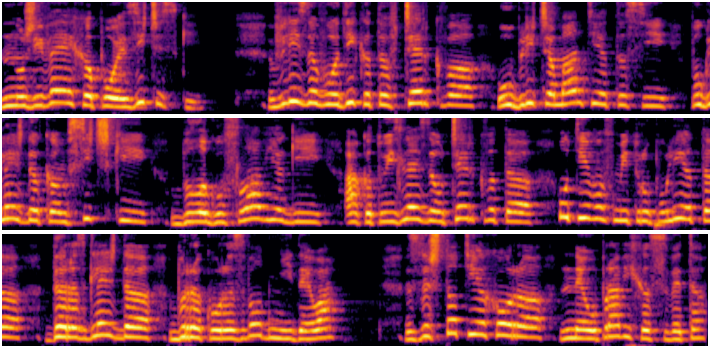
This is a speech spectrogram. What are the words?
но живееха поезически. Влиза владиката в черква, облича мантията си, поглежда към всички, благославя ги, а като излезе от черквата, отива в митрополията да разглежда бракоразводни дела. Защо тия хора не оправиха света?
